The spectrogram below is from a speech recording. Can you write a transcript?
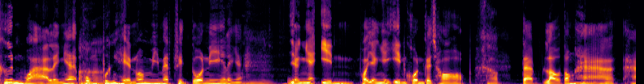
ขึ้นว่ะอะไรเงี้ยอ่าฮะผมเพิ่งเห็นว่ามีแมทริกตัวนี้อะไรเงี้ย อย่างเงี้ยอิน เพราะอย่างเงี้ยอินคนก็ชอบครับ แต่เราต้องหาหา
